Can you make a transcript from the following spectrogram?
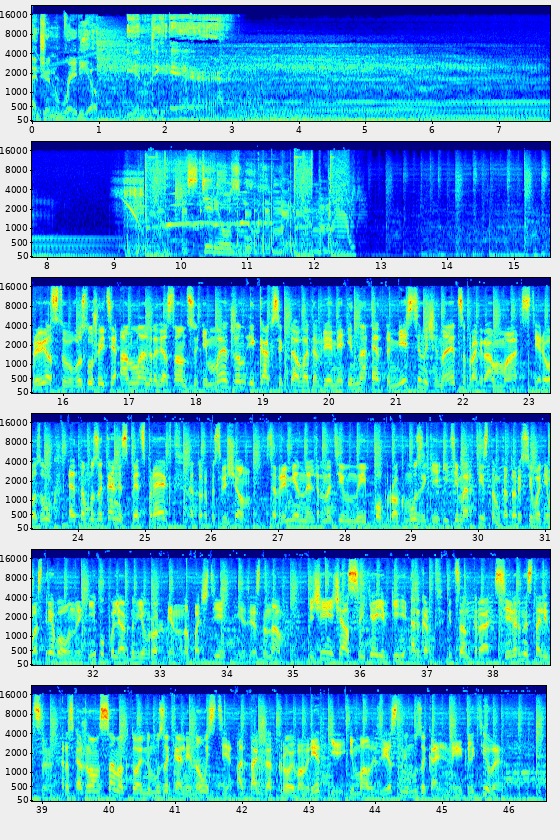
Imagine Radio in the air. Стереозвук. Приветствую! Вы слушаете онлайн-радиостанцию Imagine, и как всегда в это время и на этом месте начинается программа «Стереозвук». Это музыкальный спецпроект, который посвящен современной альтернативной поп-рок музыке и тем артистам, которые сегодня востребованы и популярны в Европе, но почти неизвестны нам. В течение часа я, Евгений Эргард, из центра Северной столицы, расскажу вам самые актуальные музыкальные новости, а также открою вам редкие и малоизвестные музыкальные коллективы.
